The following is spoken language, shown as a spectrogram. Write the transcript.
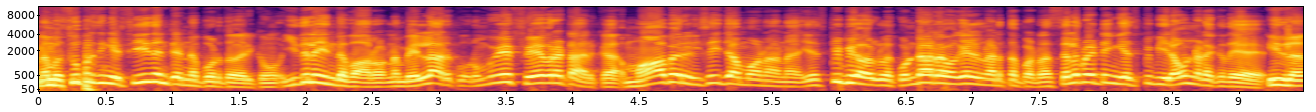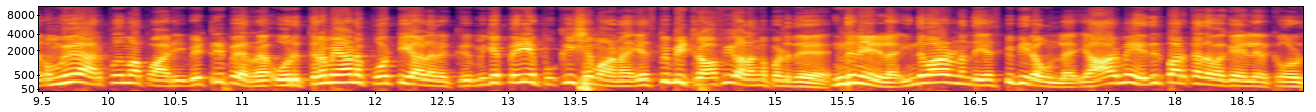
நம்ம சூப்பர் சிங்கர் சீசன் டென்னை பொறுத்த வரைக்கும் இதில் இந்த வாரம் நம்ம எல்லாருக்கும் ரொம்பவே ஃபேவரட்டாக இருக்க மாபெரும் இசை ஜாமானான எஸ்பிபி அவர்களை கொண்டாடுற வகையில் நடத்தப்படுற செலிப்ரேட்டிங் எஸ்பிபி ரவுண்ட் நடக்குது. இதில் ரொம்பவே அற்புதமாக பாடி வெற்றி பெற ஒரு திறமையான போட்டியாளருக்கு மிகப்பெரிய பொக்கிஷமான எஸ்பிபி டிராஃபி வழங்கப்படுது. இந்த நிலையில் இந்த வாரம் நடந்த எஸ்பிபி ரவுண்ட்ல யாருமே எதிர்பார்க்காத வகையில் இருக்க ஒரு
